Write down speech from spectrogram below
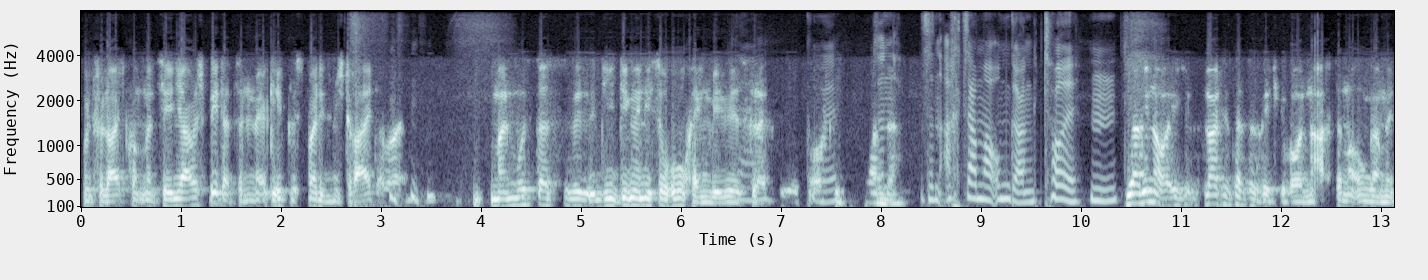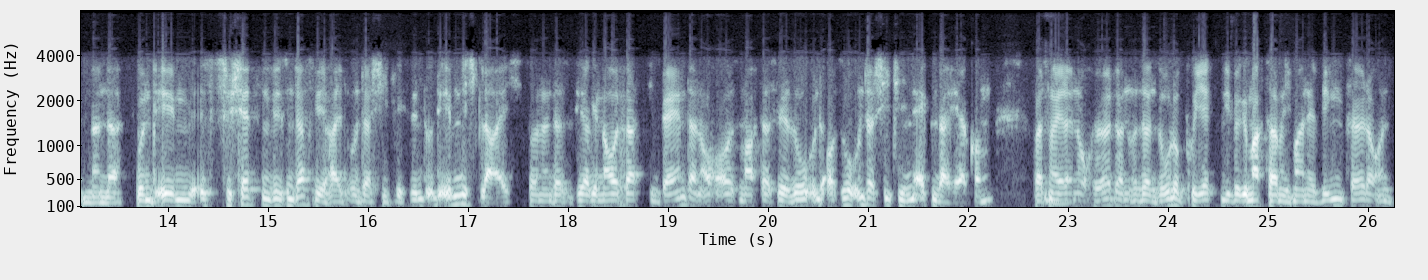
Und vielleicht kommt man zehn Jahre später zu einem Ergebnis bei diesem Streit, aber man muss das, die Dinge nicht so hochhängen, wie wir es Ja, vielleicht cool. So ein, so ein achtsamer Umgang. Toll. Hm. Ja, genau. Ich, vielleicht ist das so richtig geworden. Ein achtsamer Umgang miteinander. Und eben es zu schätzen wissen, dass wir halt unterschiedlich sind und eben nicht gleich, sondern das ist ja genau das, die Band dann auch ausmacht, dass wir so und aus so unterschiedlichen Ecken daherkommen. Was man ja dann auch hört an unseren Solo-Projekten, die wir gemacht haben. Ich meine, Wingenfelder und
